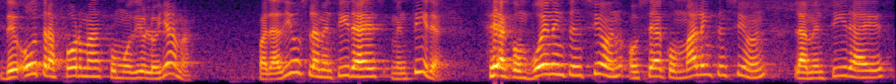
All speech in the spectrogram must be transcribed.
de otra forma como Dios lo llama. Para Dios la mentira es mentira. Sea con buena intención o sea con mala intención, la mentira es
